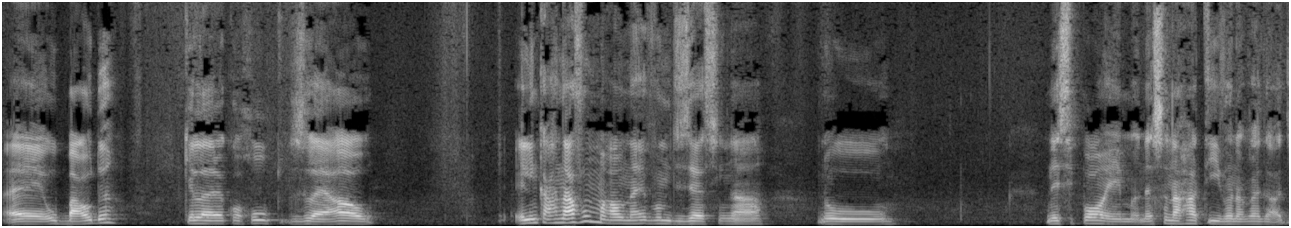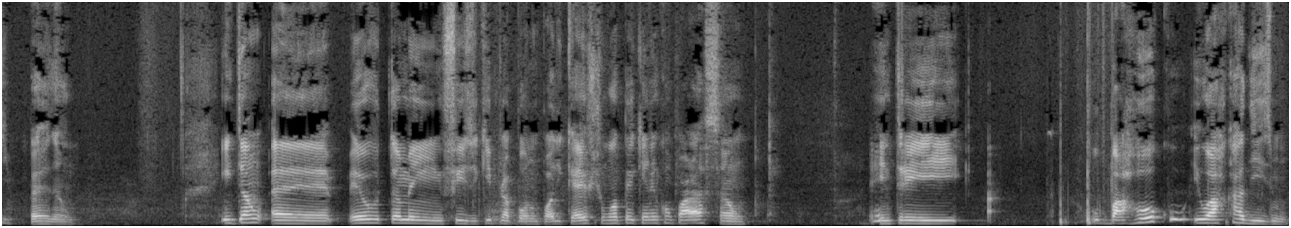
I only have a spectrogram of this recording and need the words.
é, o Balda, que ele era corrupto, desleal. Ele encarnava o mal, né, vamos dizer assim, na, no, nesse poema, nessa narrativa, na verdade, perdão. Então, é, eu também fiz aqui para pôr no podcast uma pequena comparação entre o barroco e o arcadismo.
